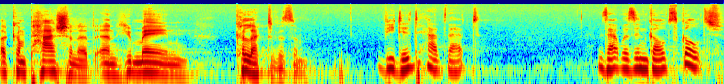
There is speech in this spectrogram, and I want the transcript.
a compassionate and humane collectivism? We did have that. That was in Galt's Gulch.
